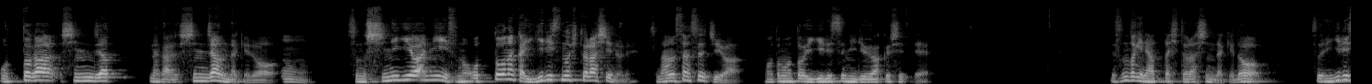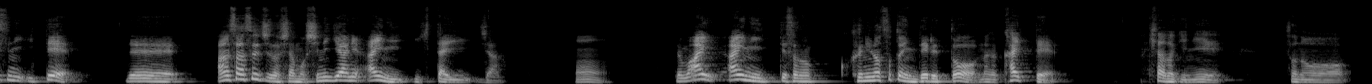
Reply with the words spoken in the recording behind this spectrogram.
夫が死んじゃ、なんか死んじゃうんだけど、うん。その死に際に、その夫なんかイギリスの人らしいのね。そのアウン・サン・スー・チーはもともとイギリスに留学してて、でその時に会った人らしいんだけど、そのイギリスにいて、で、アウン・サン・スー・チーとしてはもう死に際に会いに行きたいじゃん。うん。でも会い会いに行ってその国の外に出るとなんか帰ってきた時にその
